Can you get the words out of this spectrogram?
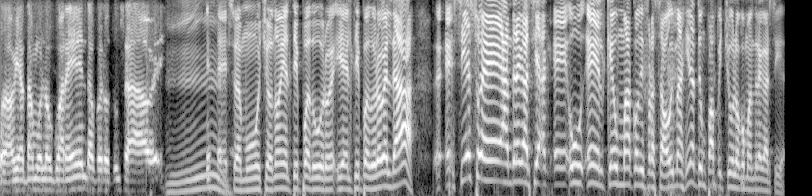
todavía estamos en los 40, pero tú sabes. Mm. Eso es mucho, ¿no? Y el tipo es duro, y el tipo es duro, es verdad. Eh, eh, si eso es Andrés García, eh, él que es un maco disfrazado, imagínate un papi chulo como Andrés García.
